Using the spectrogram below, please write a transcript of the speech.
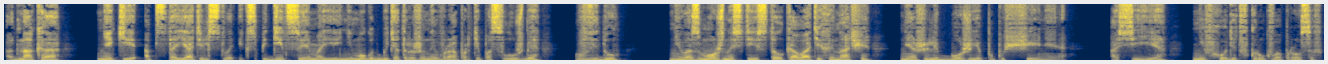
Однако некие обстоятельства экспедиции моей не могут быть отражены в рапорте по службе ввиду невозможности истолковать их иначе, нежели Божье попущение, а сие — не входит в круг вопросов,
